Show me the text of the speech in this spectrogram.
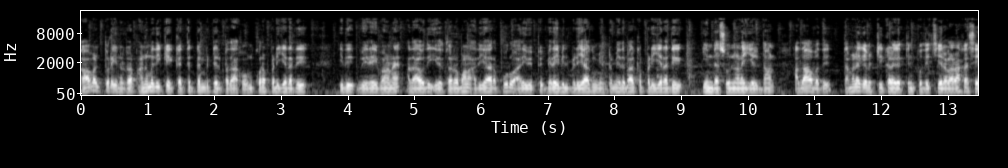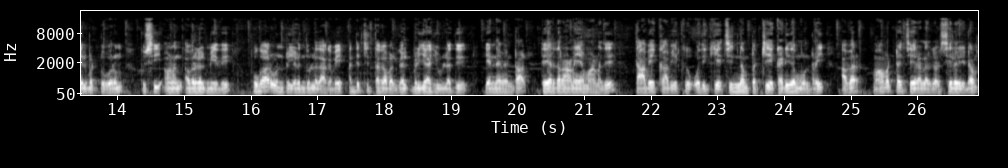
காவல்துறையினரிடம் அனுமதி கேட்க திட்டமிட்டிருப்பதாகவும் கூறப்படுகிறது. இது விரைவான அதாவது இது தொடர்பான அதிகாரப்பூர்வ அறிவிப்பு விரைவில் வெளியாகும் என்றும் எதிர்பார்க்கப்படுகிறது. இந்த சூழ்நிலையில்தான் அதாவது தமிழக வெற்றிக் கழகத்தின் பொதுச் செயலாளராக செயல்பட்டு வரும் புஷி ஆனந்த் அவர்கள் மீது புகார் ஒன்று எழுந்துள்ளதாகவே அதிர்ச்சி தகவல்கள் வெளியாகியுள்ளது. என்னவென்றால் தேர்தல் ஆணையமானது தாவேக்காவிற்கு ஒதுக்கிய சின்னம் பற்றிய கடிதம் ஒன்றை அவர் மாவட்ட செயலாளர்கள் சிலரிடம்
